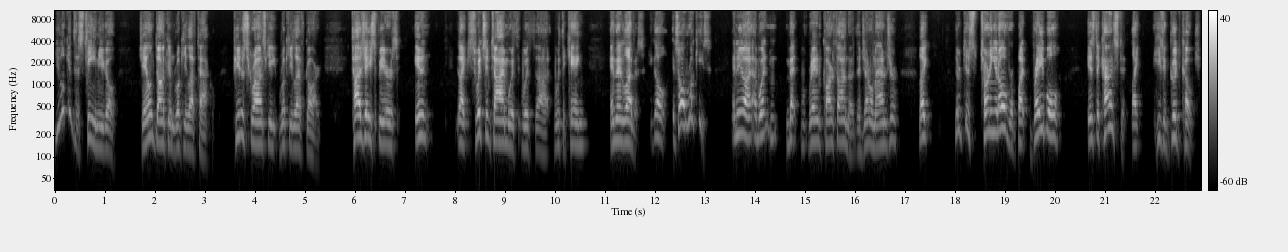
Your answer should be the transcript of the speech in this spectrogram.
You look at this team, you go, Jaelyn Duncan, rookie left tackle, Peter Skoronski, rookie left guard, Tyjae Spears in like switching time with with uh, with the King, and then Levis. You go, it's all rookies. And you know, I, went and met Ran Carthon, the, the general manager. Like they're just turning it over. But Vrabel is the constant. Like he's a good coach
